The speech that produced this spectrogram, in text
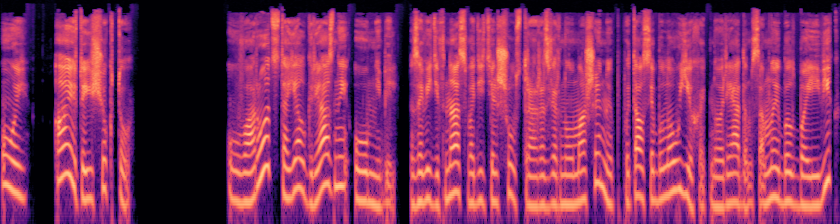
«Ой, а это еще кто?» У ворот стоял грязный омнибель. Завидев нас, водитель шустро развернул машину и попытался было уехать, но рядом со мной был боевик,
